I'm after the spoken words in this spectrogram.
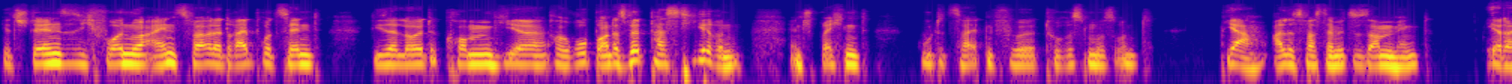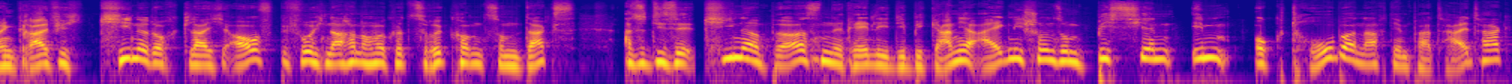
Jetzt stellen Sie sich vor, nur ein, zwei oder drei Prozent dieser Leute kommen hier nach Europa und das wird passieren. Entsprechend gute Zeiten für Tourismus und ja, alles, was damit zusammenhängt. Ja, dann greife ich China doch gleich auf, bevor ich nachher nochmal kurz zurückkomme zum DAX. Also diese China-Börsen-Rallye, die begann ja eigentlich schon so ein bisschen im Oktober nach dem Parteitag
